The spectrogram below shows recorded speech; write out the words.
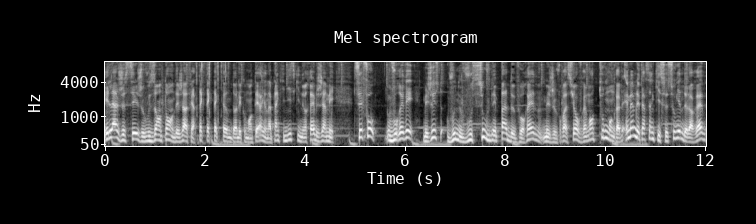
Et là, je sais, je vous entends déjà faire tac tac tac dans les commentaires. Il y en a plein qui disent qu'ils ne rêvent jamais. C'est faux. Vous rêvez, mais juste vous ne vous souvenez pas de vos rêves. Mais je vous rassure, vraiment, tout le monde rêve. Et même les personnes qui se souviennent de leurs rêves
